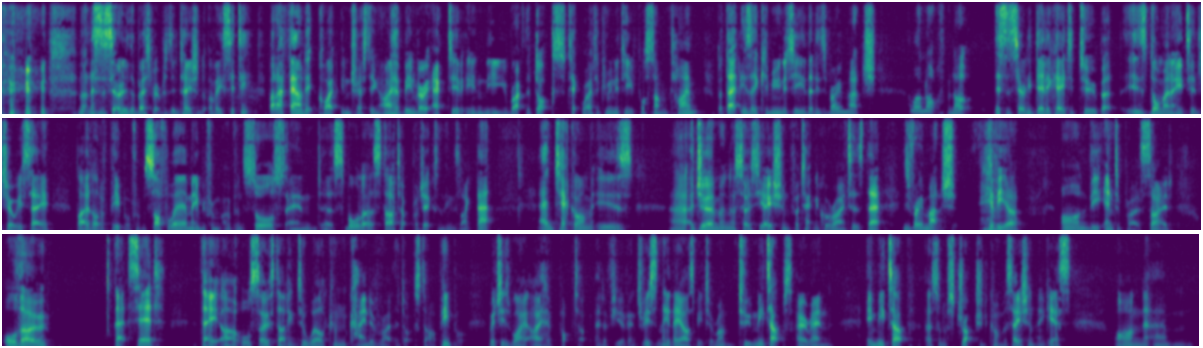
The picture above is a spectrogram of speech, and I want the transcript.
not necessarily the best representation of a city, but I found it quite interesting. I have been very active in the Write the Docs tech writer community for some time, but that is a community that is very much, well, not, not necessarily dedicated to, but is dominated, shall we say, by a lot of people from software, maybe from open source and uh, smaller startup projects and things like that. And tekom is uh, a German association for technical writers that is very much heavier on the enterprise side. Although, that said, they are also starting to welcome kind of write the doc style people, which is why I have popped up at a few events recently. They asked me to run two meetups. I ran a meetup, a sort of structured conversation, I guess, on um,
